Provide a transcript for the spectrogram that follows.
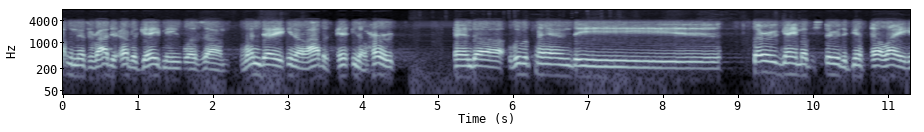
compliments Roger ever gave me was um, one day. You know, I was you know hurt, and uh, we were playing the third game of the series against LA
